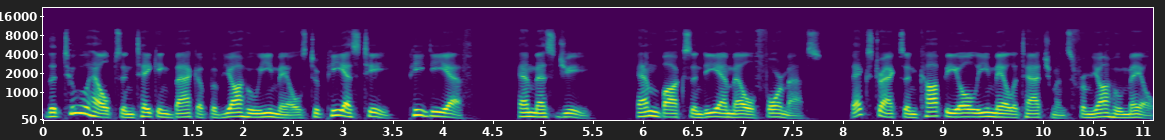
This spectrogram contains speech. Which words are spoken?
The tool helps in taking backup of Yahoo emails to PST, PDF, MSG, Mbox and EML formats. Extracts and copy all email attachments from Yahoo Mail.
